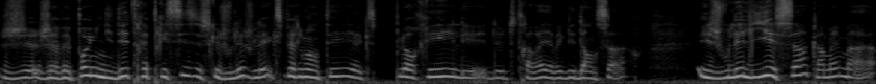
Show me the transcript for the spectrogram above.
je n'avais pas une idée très précise de ce que je voulais. Je voulais expérimenter, explorer les, le, du travail avec des danseurs. Et je voulais lier ça quand même à,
